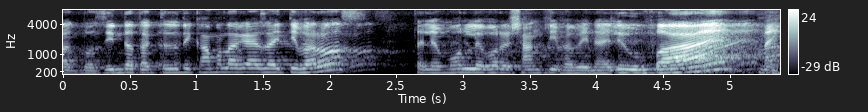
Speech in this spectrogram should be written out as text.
লাগবো। জিন্দা থাকতে যদি কাম লাগায় যাইতে পারস তাহলে মরলে পরে শান্তি পাবি, নাইলে উপায় নাই।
